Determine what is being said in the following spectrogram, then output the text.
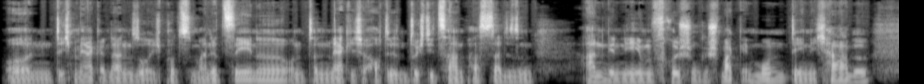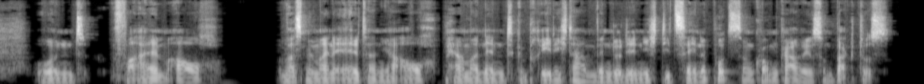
Und ich merke dann so, ich putze meine Zähne und dann merke ich auch durch die Zahnpasta diesen angenehmen, frischen Geschmack im Mund, den ich habe. Und vor allem auch, was mir meine Eltern ja auch permanent gepredigt haben, wenn du dir nicht die Zähne putzt, dann kommen Karies und Baktus.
